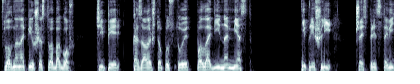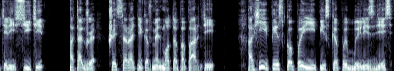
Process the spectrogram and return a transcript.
словно на пиршество богов. Теперь казалось, что пустует половина мест не пришли шесть представителей Сити, а также шесть соратников Мельмота по партии. Архиепископы и епископы были здесь,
